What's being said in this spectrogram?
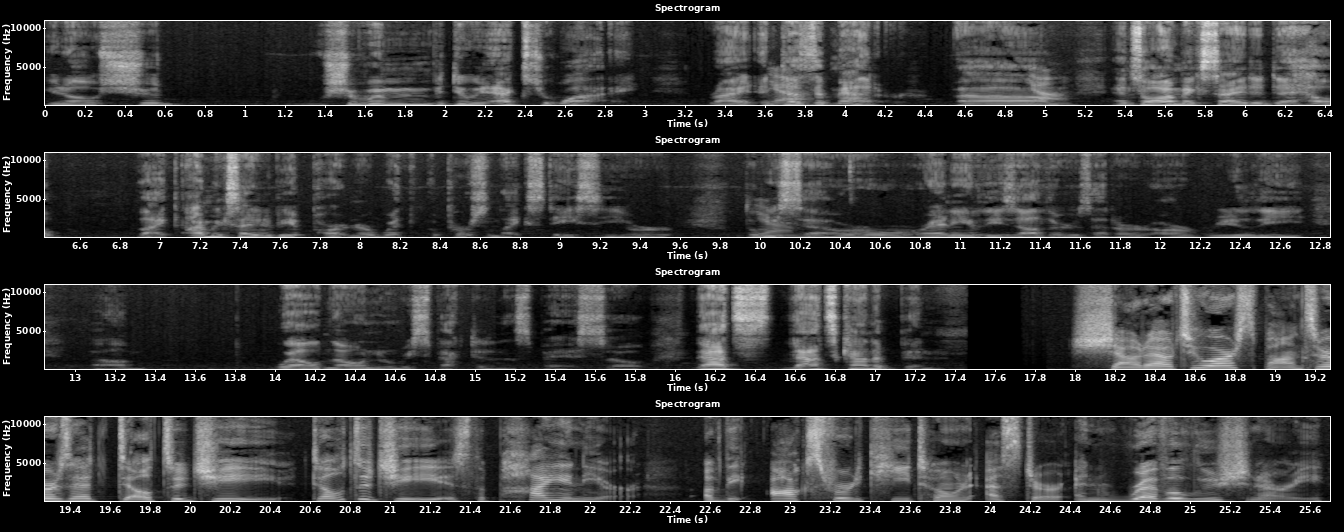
you know should should women be doing X or Y, right? It yeah. doesn't matter um, yeah. And so I'm excited to help. Like I'm excited to be a partner with a person like Stacy or Louisa yeah. or, or, any of these others that are, are really um, well known and respected in the space. So that's that's kind of been. Shout out to our sponsors at Delta G. Delta G is the pioneer of the Oxford ketone ester and revolutionary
